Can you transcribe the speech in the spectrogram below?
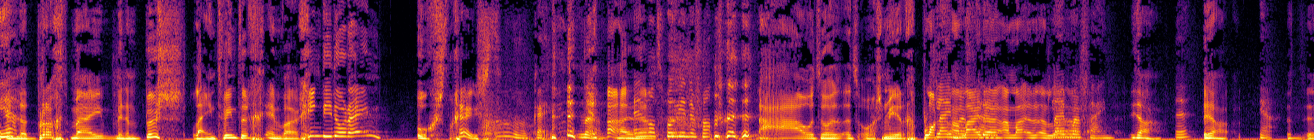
Ja. En dat bracht mij met een bus, lijn 20. En waar ging die doorheen? Oegstgeest. Oh, oké. Nou, Ja, ja. En wat vond je ervan? Nou, het was, het was meer geplakt Klein aan maar Leiden. fijn. Aan, Lei- aan, Klein maar fijn. Ja, ja. Ja. Eh,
